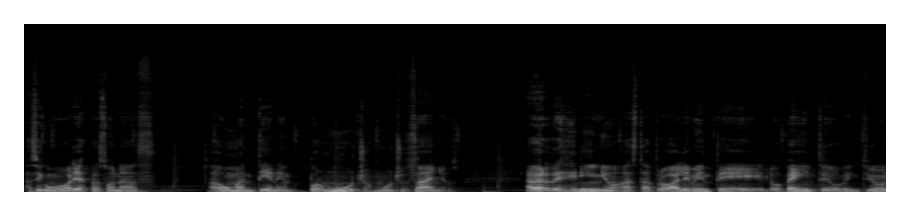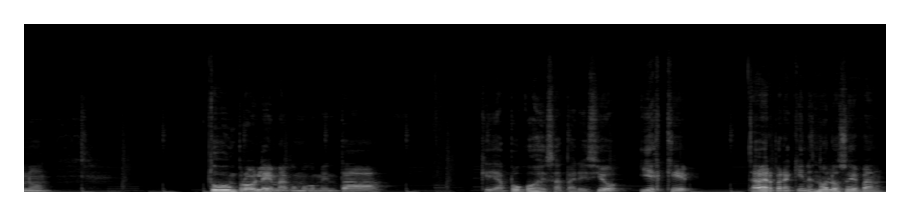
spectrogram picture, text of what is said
así como varias personas aún mantienen, por muchos, muchos años. A ver, desde niño hasta probablemente los 20 o 21, tuve un problema, como comentaba, que a poco desapareció. Y es que a ver, para quienes no lo sepan,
